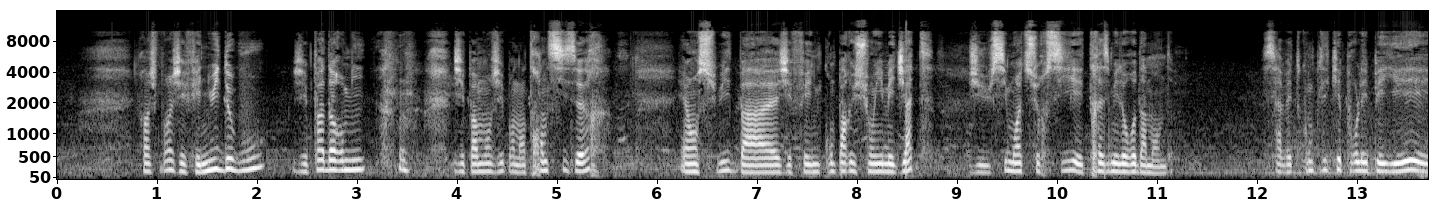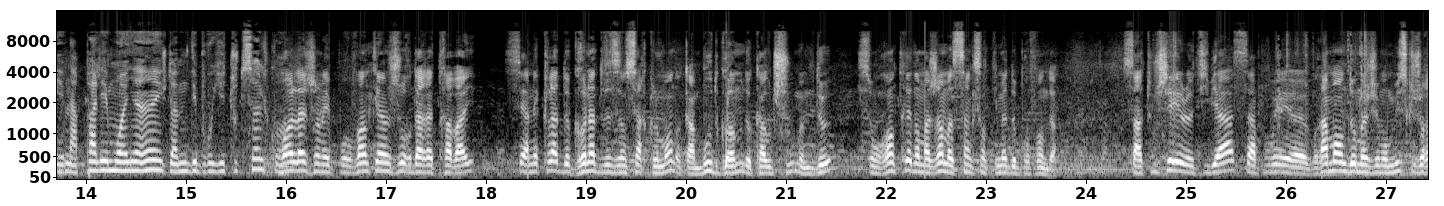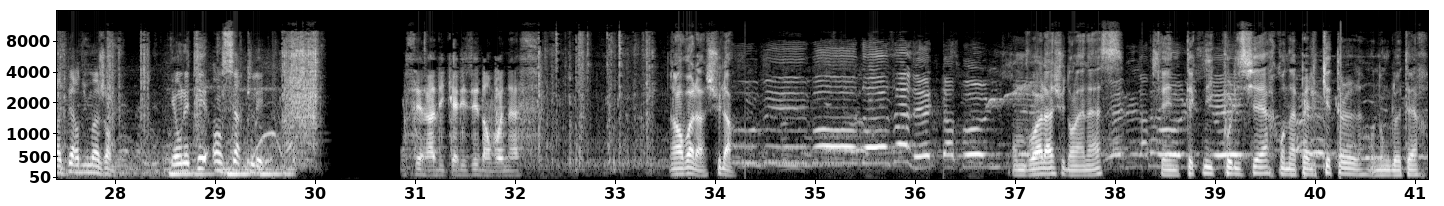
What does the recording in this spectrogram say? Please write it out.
Franchement, j'ai fait nuit debout, j'ai pas dormi, j'ai pas mangé pendant 36 heures. Et ensuite, bah, j'ai fait une comparution immédiate. J'ai eu 6 mois de sursis et 13 000 euros d'amende. ça va être compliqué pour les payer on n'a pas les moyens et je dois me débrouiller toute seule quoi. Moi là j'en ai pour 21 jours d'arrêt de travail. C'est un éclat de grenade de désencerclement, donc un bout de gomme, de caoutchouc, même deux, qui sont rentrés dans ma jambe à 5 cm de profondeur. Ça a touché le tibia, ça pouvait euh, vraiment endommager mon muscle, j'aurais perdu ma jambe. Et on était encerclés. On s'est radicalisé dans Bonas. Alors voilà, je suis là. On me voit là, je suis dans la NAS. C'est une technique policière qu'on appelle kettle en Angleterre.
